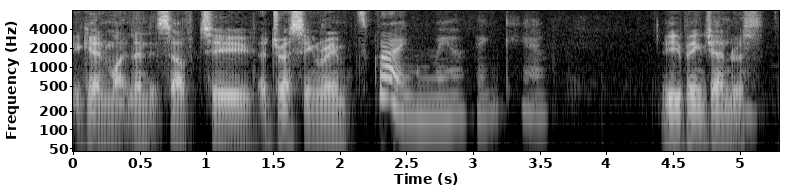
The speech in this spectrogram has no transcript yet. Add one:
again might lend itself to a dressing room. it's growing on me. I think. Yeah. Are you being generous?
